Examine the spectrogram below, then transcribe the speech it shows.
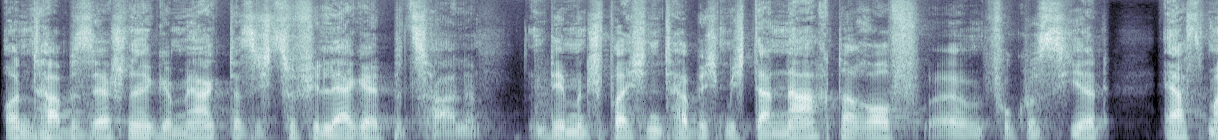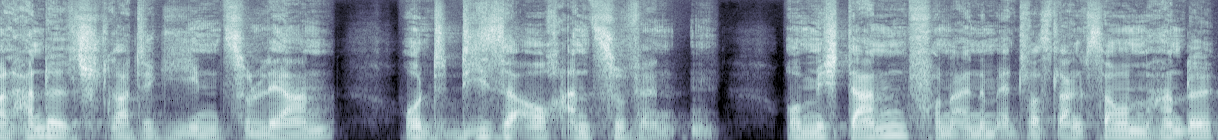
und habe sehr schnell gemerkt, dass ich zu viel Lehrgeld bezahle. Dementsprechend habe ich mich danach darauf äh, fokussiert, erstmal Handelsstrategien zu lernen und diese auch anzuwenden, um mich dann von einem etwas langsamen Handel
